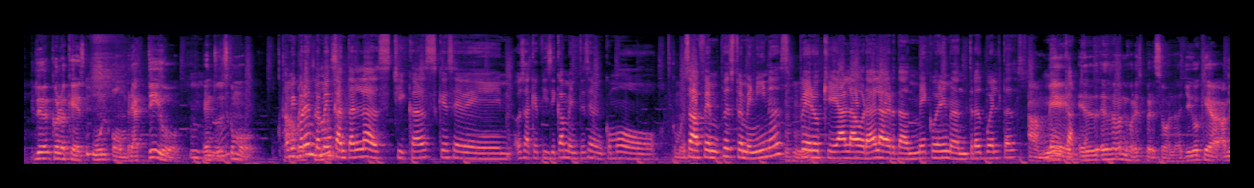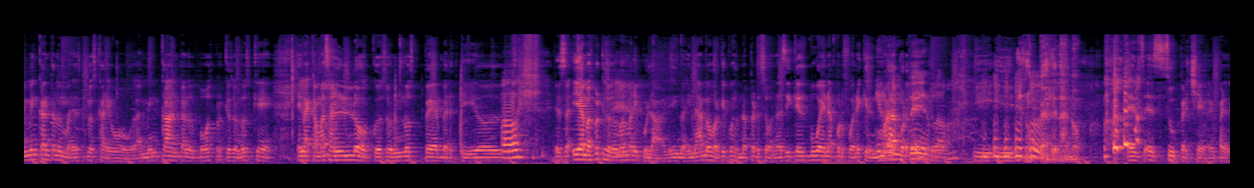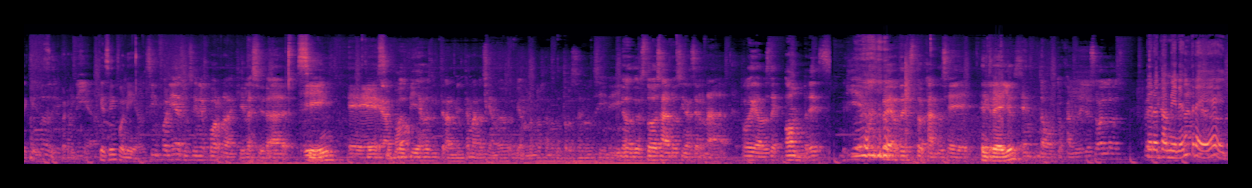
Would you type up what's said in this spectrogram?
con lo que es un hombre activo. Entonces como... A mí, por ejemplo, me encantan las chicas que se ven, o sea, que físicamente se ven como, o sea, fem- pues femeninas, pero que a la hora de la verdad me cogen y me dan tres vueltas. Me Amén. esas son las mejores personas. Yo digo que a, a mí me encantan los mares, los carebobos. A mí me encantan los bobos porque son los que en la cama están locos, son unos pervertidos. Ay, Esa- y además porque son los más manipulables. Y no hay nada mejor que coger una persona así que es buena por fuera y que es Y mala por dentro. Y romperla, no. Es- Es súper chévere, me parece que es súper rico. ¿Qué sinfonía? Sinfonía es un cine porno aquí en la ciudad. Sí. Y, eh, Sí, sí. ambos viejos literalmente manoseándonos, viéndonos a nosotros en un cine. Y nosotros todos sanos sin hacer nada, rodeados de hombres viejos verdes tocándose. eh, ¿Entre ellos? en- no, tocando ellos solos. pero también entre ellos.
